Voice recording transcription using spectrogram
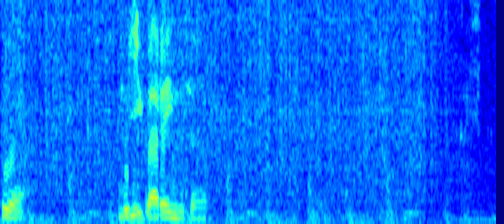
tu. Lah. Bunyi garing sana. Crispy.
